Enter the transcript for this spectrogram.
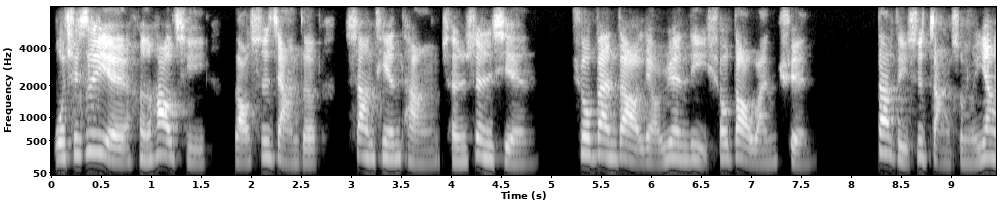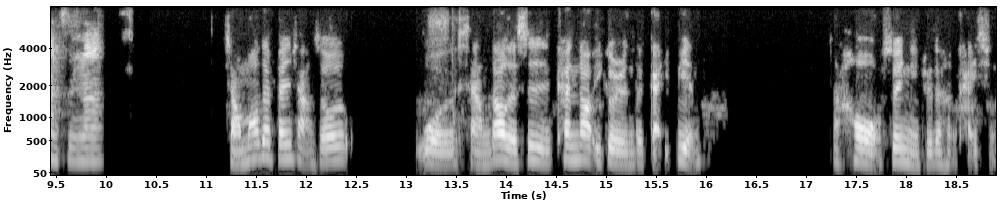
我其实也很好奇，老师讲的上天堂、成圣贤、修半道、了愿力、修道完全，到底是长什么样子呢？小猫在分享的时候。我想到的是看到一个人的改变，然后所以你觉得很开心，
